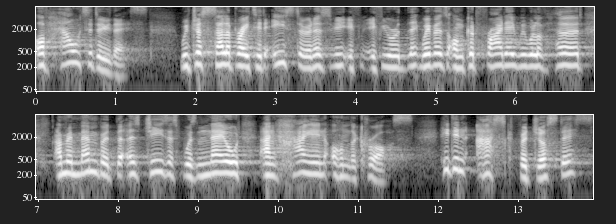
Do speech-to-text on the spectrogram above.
of how to do this. We've just celebrated Easter, and as if, if you were with us on Good Friday, we will have heard and remembered that as Jesus was nailed and hanging on the cross, he didn't ask for justice.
